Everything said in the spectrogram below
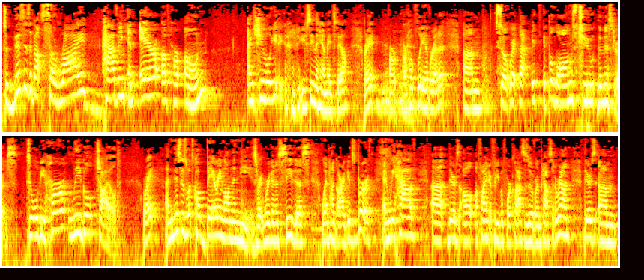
So this is about Sarai having an heir of her own, and she will. You've seen The Handmaid's Tale, right? Or, or hopefully you have read it. Um, so right, that it, it belongs to the mistress. So it will be her legal child. Right? And this is what's called bearing on the knees, right? We're gonna see this when Hagar gives birth, and we have, uh, there's, I'll, I'll find it for you before class is over and pass it around. There's, um,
